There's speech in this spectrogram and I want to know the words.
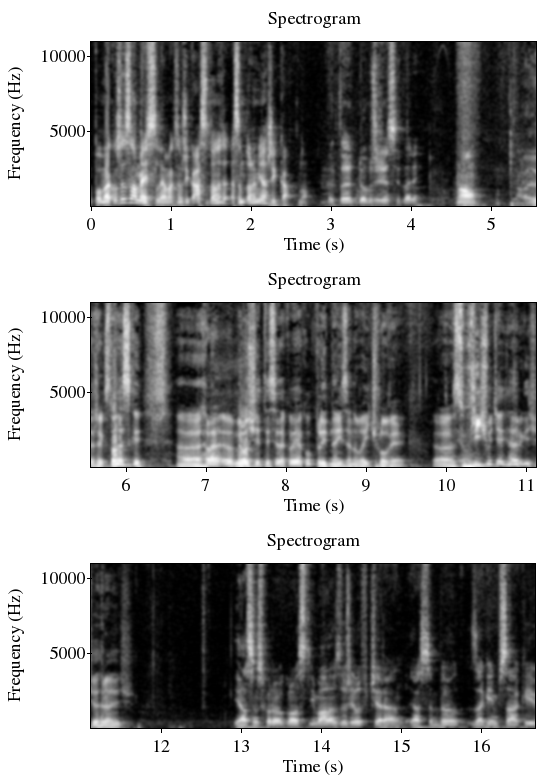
A potom jako se zamyslím, jak jsem říkal, já jsem to, já jsem to neměl říkat, no. Tak to je dobře, že jsi tady. No. Ale řekl jsi to hezky. Uh, hele, Miloši, ty jsi takový jako klidný zenový člověk. Uh, zuříš u těch her, když je hraješ? Já jsem shodou okolností málem zhořil včera. Já jsem byl za Gamesáky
